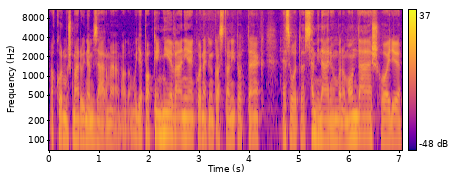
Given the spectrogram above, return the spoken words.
akkor most már úgy nem zárom el magam. Ugye papként nyilván ilyenkor nekünk azt tanították, ez volt a szemináriumban a mondás, hogy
